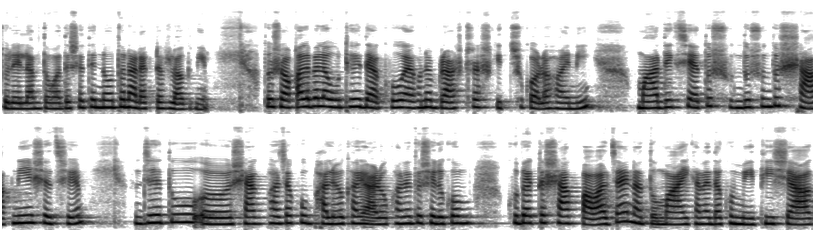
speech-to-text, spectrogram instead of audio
চলে এলাম তোমাদের সাথে নতুন আর একটা ভ্লগ নিয়ে। তো সকালবেলা উঠেই দেখো এখনও ব্রাশ ট্রাশ কিচ্ছু করা হয়নি। মা দেখছি এত সুন্দর সুন্দর শাক নিয়ে এসেছে। যেহেতু শাক ভাজা খুব ভালো খায়, আর ওখানে তো সেরকম খুব একটা শাক পাওয়া যায় না। তো মা এখানে দেখো মেথি শাক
